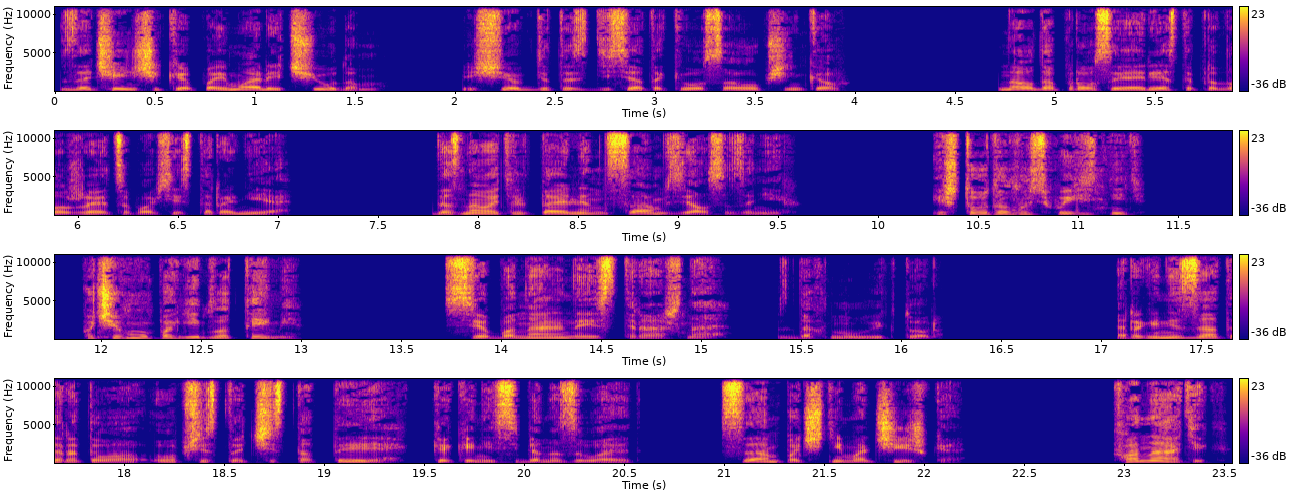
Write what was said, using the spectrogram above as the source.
Зачинщика поймали чудом, еще где-то с десяток его сообщников, но допросы и аресты продолжаются по всей стороне. Дознаватель Тайлин сам взялся за них. И что удалось выяснить? Почему погибла Тэмми? Все банально и страшно, вздохнул Виктор. Организатор этого общества чистоты, как они себя называют, сам почти мальчишка. Фанатик,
